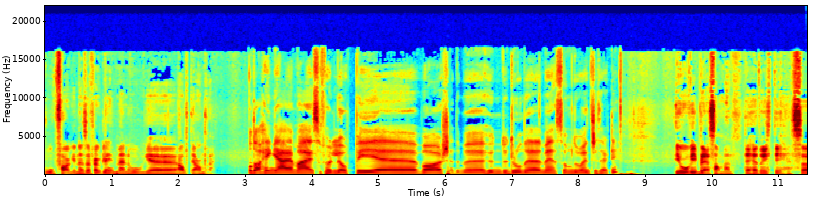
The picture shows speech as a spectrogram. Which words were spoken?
òg eh, fagene, selvfølgelig, men òg eh, alt det andre. Og da henger jeg meg selvfølgelig opp i eh, hva skjedde med hun du dro ned med som du var interessert i? Jo, vi ble sammen. Det er helt riktig. Så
